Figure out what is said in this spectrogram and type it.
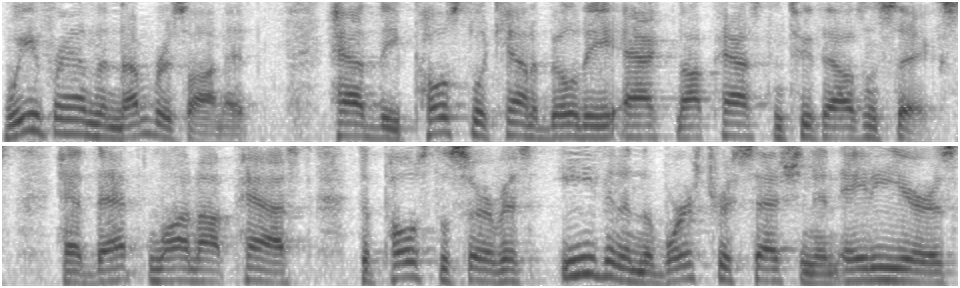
We've ran the numbers on it. Had the Postal Accountability Act not passed in 2006, had that law not passed, the Postal Service, even in the worst recession in 80 years,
